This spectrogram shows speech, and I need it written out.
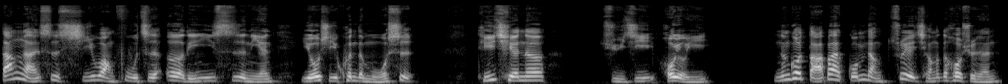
当然是希望复制二零一四年尤喜坤的模式，提前呢狙击侯友谊，能够打败国民党最强的候选人，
